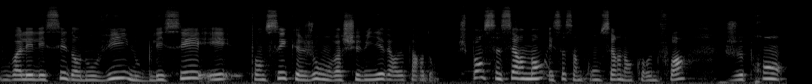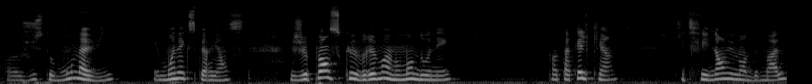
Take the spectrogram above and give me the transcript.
on va les laisser dans nos vies, nous blesser et penser qu'un jour on va cheminer vers le pardon. Je pense sincèrement, et ça ça me concerne encore une fois, je prends euh, juste mon avis et mon expérience, je pense que vraiment à un moment donné, quand tu as quelqu'un qui te fait énormément de mal,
